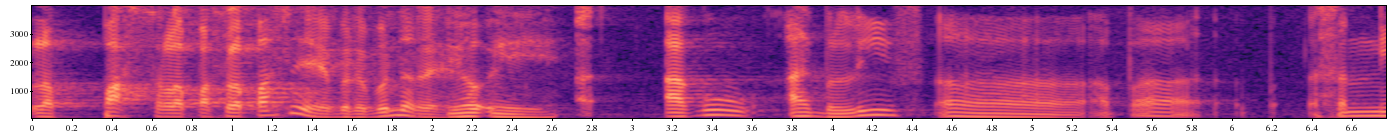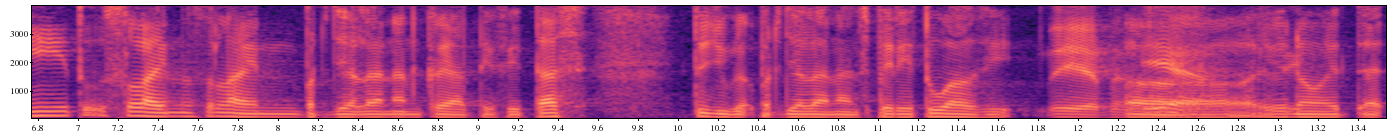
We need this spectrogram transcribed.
Lepas lepas lepasnya ya bener-bener ya. Yo, aku I believe eh, apa seni itu selain selain perjalanan kreativitas itu juga perjalanan spiritual sih. Iya Eh, benar. Iya, you know it, it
